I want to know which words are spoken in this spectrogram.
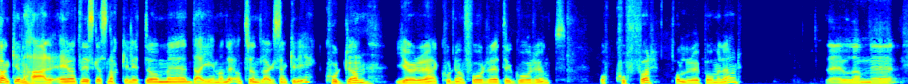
tanken her er jo at vi skal snakke litt om eh, deg, Imandre, og Trøndelag Sankeri. Hvordan gjør dere? Hvordan får dere til å gå rundt? Og hvorfor holder dere på med det her? Det er jo de eh,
